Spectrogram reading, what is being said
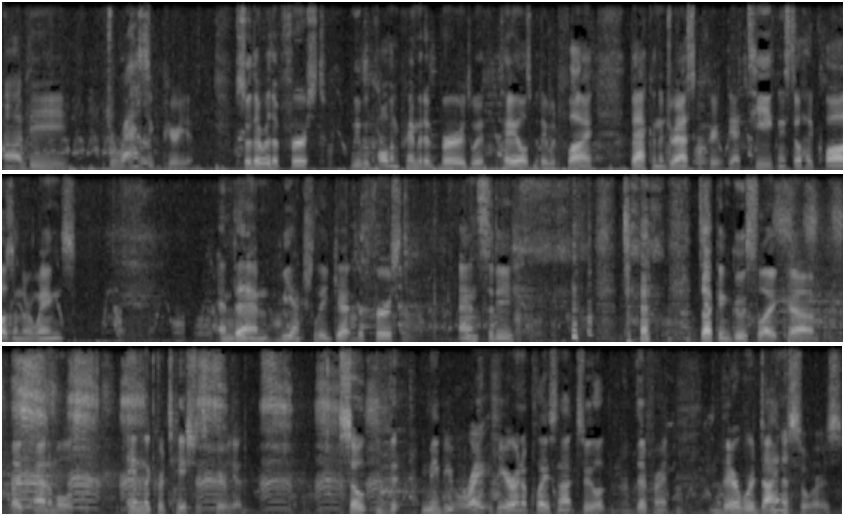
uh, the Jurassic period. So there were the first, we would call them primitive birds with tails, but they would fly back in the Jurassic period. They had teeth and they still had claws on their wings. And then we actually get the first ancity duck and goose like uh, like animals in the Cretaceous period. So th- maybe right here in a place not too different, there were dinosaurs,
